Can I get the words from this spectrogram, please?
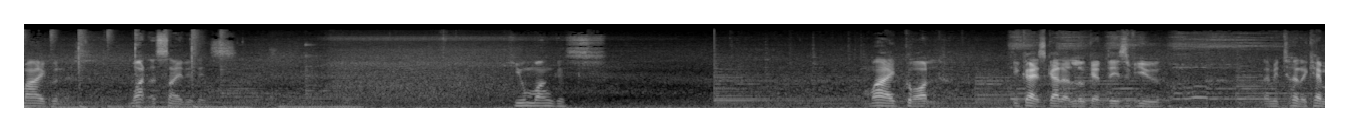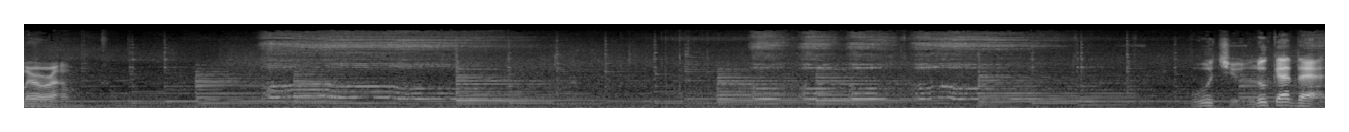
My goodness, what a sight it is. Humongous. My god, you guys gotta look at this view. Let me turn the camera around. Would you look at that?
